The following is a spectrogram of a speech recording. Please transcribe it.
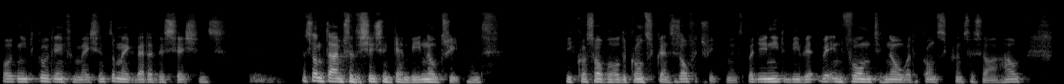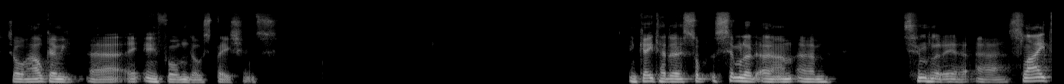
both need good information to make better decisions. And sometimes the decision can be no treatment because of all the consequences of a treatment, but you need to be informed to know what the consequences are. How, so how can we uh, inform those patients? And Kate had a similar um, um, similar uh, slide.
